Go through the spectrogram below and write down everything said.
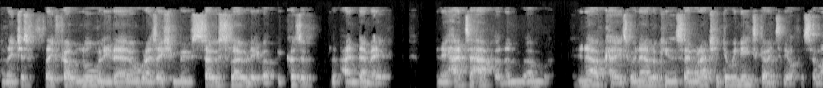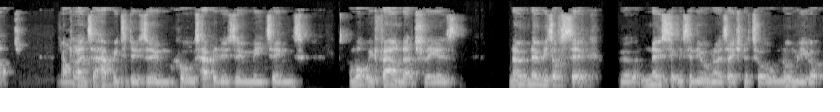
and they just they felt normally their organisation moves so slowly, but because of the pandemic, and it had to happen. And um, in our case, we're now looking and saying, well, actually, do we need to go into the office so much? No. Clients are happy to do Zoom calls, happy to do Zoom meetings. And what we found actually is no nobody's off sick. We've got no sickness in the organisation at all. Normally, you've got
